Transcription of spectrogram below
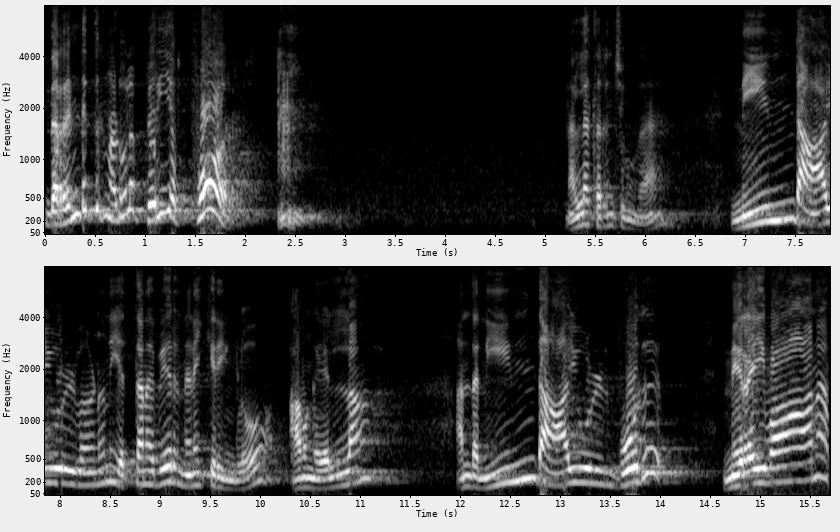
இந்த ரெண்டுத்துக்கு நடுவில் பெரிய போர். நல்லா தெரிஞ்சுக்கோங்க. நீண்ட ஆயுள் வேணும்னு எத்தனை பேர் நினைக்கிறீங்களோ அவங்க எல்லாம் அந்த நீண்ட ஆயுள் போது நிறைவான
